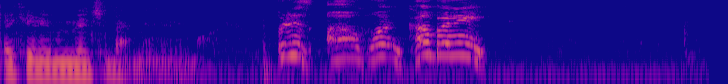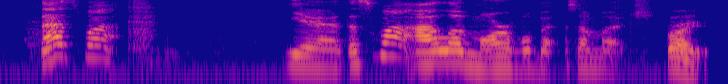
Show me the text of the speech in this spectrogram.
They can't even mention Batman anymore. But it's all one company. That's why. Yeah, that's why I love Marvel so much. Right.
